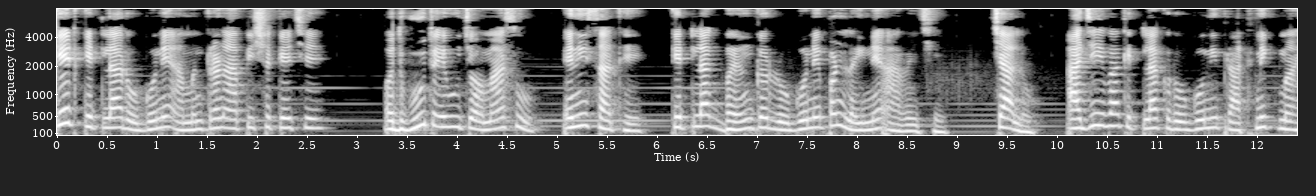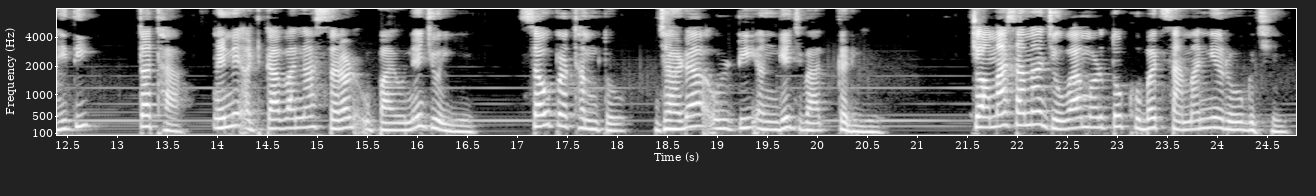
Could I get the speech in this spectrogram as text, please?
કેટ કેટલા રોગોને આમંત્રણ આપી શકે છે? અદ્ભુત એવું ચોમાસું એની સાથે કેટલાક ભયંકર રોગોને પણ લઈને આવે છે. ચાલો, આજે એવા કેટલાક રોગોની પ્રાથમિક માહિતી તથા એને અટકાવવાના સરળ ઉપાયોને જોઈએ. સૌ પ્રથમ તો ઝાડા ઉલટી અંગે જ વાત કરીએ. ચોમાસામાં જોવા મળતો ખૂબ જ સામાન્ય રોગ છે.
